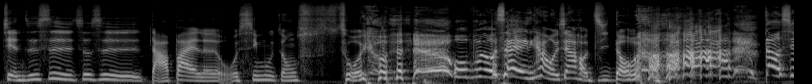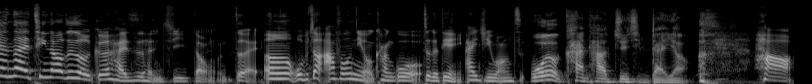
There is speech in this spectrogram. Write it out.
简直是就是打败了我心目中所有的。我不，我现在你看我现在好激动啊！到现在听到这首歌还是很激动。对，嗯、我不知道阿峰你有看过这个电影《埃及王子》？我有看他的剧情概要，好，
